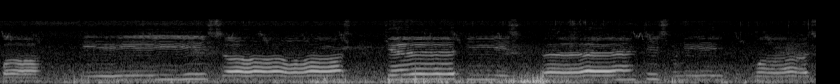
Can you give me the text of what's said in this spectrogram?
πατήσας και της εν της μνήμας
